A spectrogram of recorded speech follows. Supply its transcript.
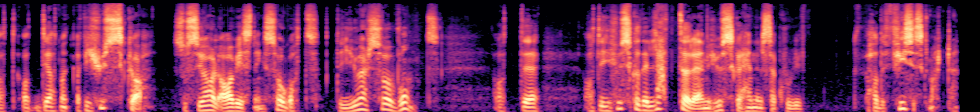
at, at man, at, vi husker sosial avvisning så godt, det gjør så vondt, at vi husker det lettere enn vi husker hendelser hvor vi hadde fysisk smerte.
